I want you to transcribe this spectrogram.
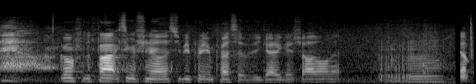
Going for the fire extinguisher now. This should be pretty impressive. You got a good shot on it? Mm, yep.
